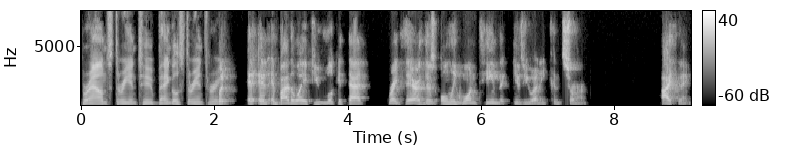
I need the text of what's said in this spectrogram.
Browns three and two, Bengals three and three. but and, and by the way, if you look at that right there, there's only one team that gives you any concern. I think,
